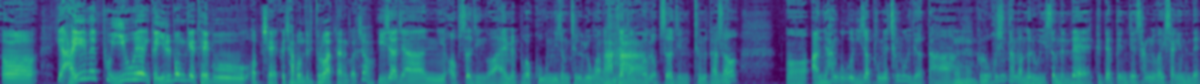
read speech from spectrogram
어 이게 IMF 이후에 그러니까 일본계 대부 업체 그 자본들이 들어왔다는 거죠. 이자 제한이 없어진 거, IMF가 고금리 정책을 요구하면서 아하. 이자 제한법이 없어진 틈을 타서 예. 어 아니 한국은 이자 폭력 천국이 되었다. 음흠. 그리고 호신탄담 노리고 있었는데 그때부터 이제 상류가 시작했는데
